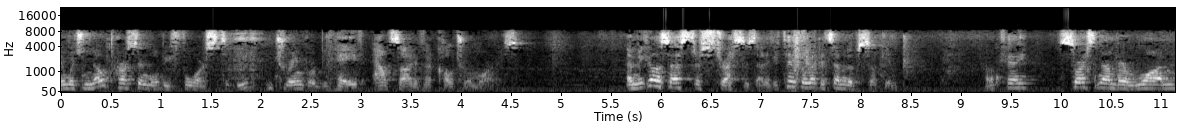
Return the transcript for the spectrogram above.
in which no person will be forced to eat, drink, or behave outside of their cultural mores. And Megillah Esther stresses that. If you take a look at some of the psukim, okay, Source number one,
